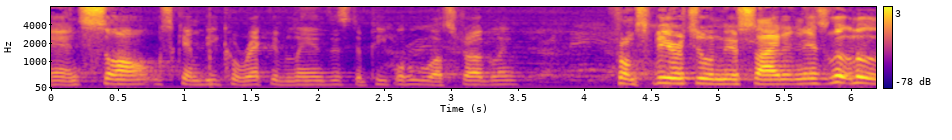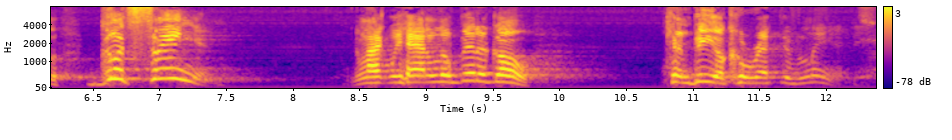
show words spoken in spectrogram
and songs can be corrective lenses to people who are struggling from spiritual nearsightedness? Look, look, good singing, like we had a little bit ago, can be a corrective lens.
